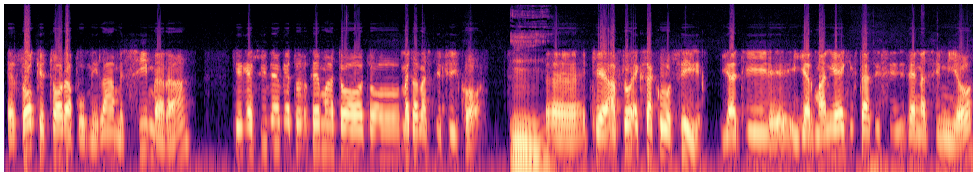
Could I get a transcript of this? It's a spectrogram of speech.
εδώ και τώρα που μιλάμε σήμερα κυριαρχεί βέβαια το θέμα το, το μεταναστευτικό. Ε, και αυτό εξακολουθεί γιατί η Γερμανία έχει φτάσει σε ένα σημείο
